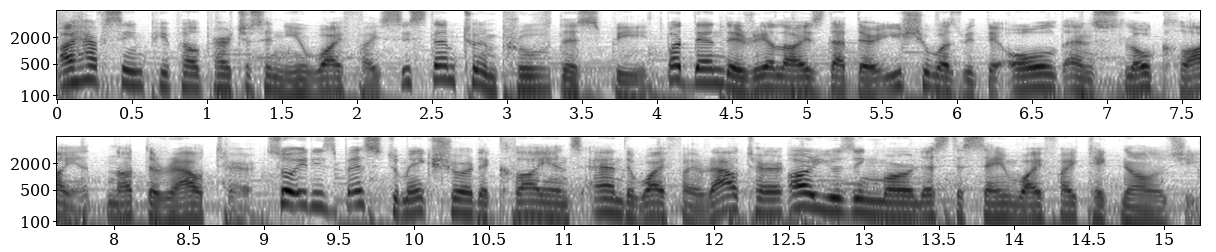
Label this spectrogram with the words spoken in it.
I have seen people purchase a new Wi-Fi system to improve the speed, but then they realized that their issue was with the old and slow client, not the router. So it is best to make sure the clients and the Wi-Fi router are using more or less the same Wi-Fi technology.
